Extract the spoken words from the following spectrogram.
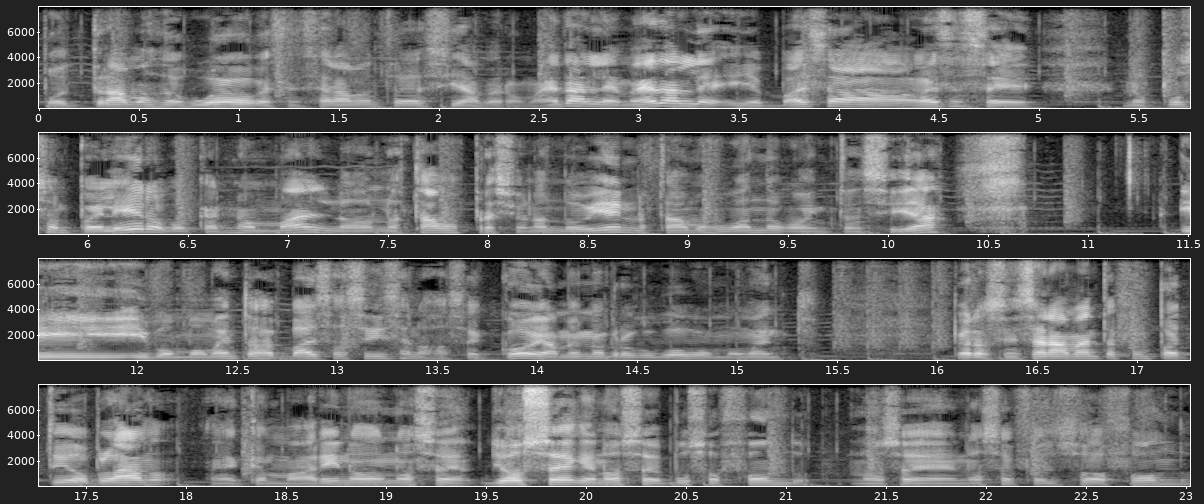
por tramos de juego que sinceramente decía, pero métanle, métanle. Y el Barça a veces se nos puso en peligro porque es normal, no, no estábamos presionando bien, no estábamos jugando con intensidad. Y, por momentos el Barça sí se nos acercó y a mí me preocupó por momentos. Pero sinceramente fue un partido plano en el que el Madrid no, no se, yo sé que no se puso a fondo, no se, no se esforzó a fondo.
